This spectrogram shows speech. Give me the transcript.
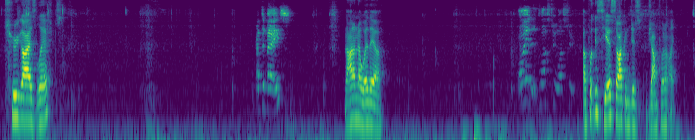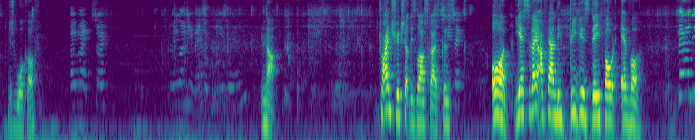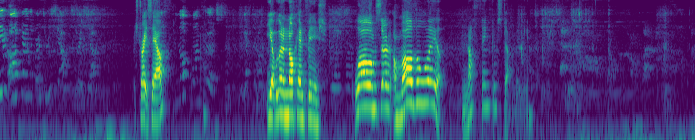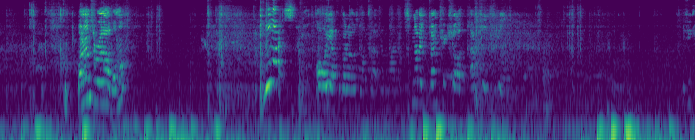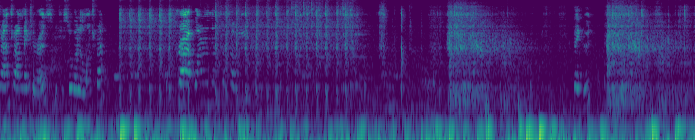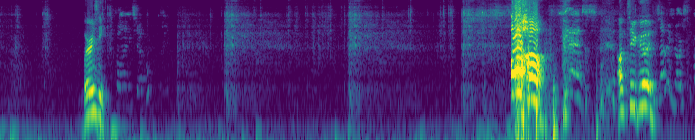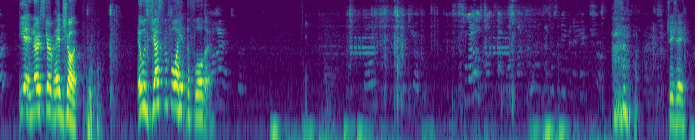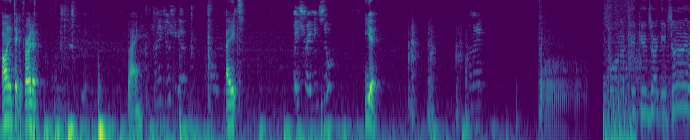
Two guys left. At the base. No, I don't know where they are. Oh yeah, the last two, last two. I put this here so I can just jump on it, like, just walk off. Oh wait, so can we go into your meds or keys or? Nah. Try and trick shot these last guys, because, oh, yesterday I found the biggest default ever. Found him. Oh, I found the both through south, straight south. Straight south. Knock one first. You have to knock Yeah, we're gonna knock and finish. Whoa, I'm so, I'm all the way up. Nothing can stop me. Where is he? Crawling in circle. Oh! Yes! I'm too good. Is that a no scope? Yeah, no scope headshot. It was just before I hit the floor though. Nice, bro. No headshot. Forgot I was one tap. I was like, what? That wasn't even a headshot. GG. I need to take a photo. Bang. How many kills you get? Eight. Are you streaming still? Yeah. How many? Wanna Jackie Chan,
